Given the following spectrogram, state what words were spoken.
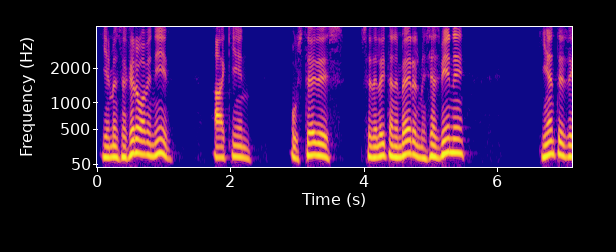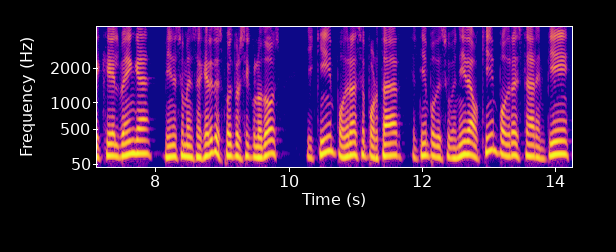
Y el mensajero va a venir a quien Ustedes se deleitan en ver, el Mesías viene, y antes de que Él venga, viene su mensajero, después versículo 2, ¿y quién podrá soportar el tiempo de su venida? ¿O quién podrá estar en pie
